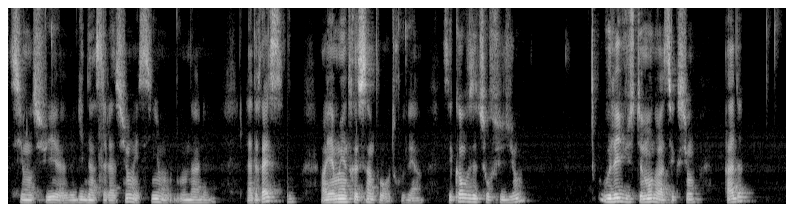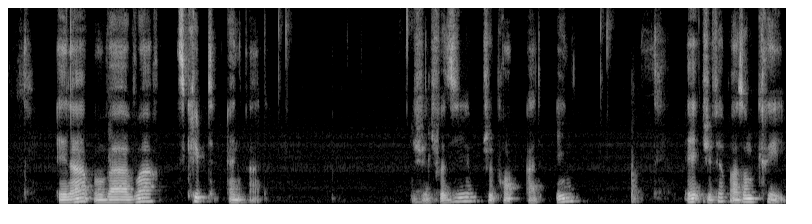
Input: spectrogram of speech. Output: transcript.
si on suit euh, le guide d'installation, ici on, on a l'adresse. Il y a un moyen très simple pour retrouver. Hein. C'est quand vous êtes sur Fusion, vous allez justement dans la section Add, et là on va avoir Script and Add. Je vais le choisir, je prends Add In, et je vais faire par exemple créer.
